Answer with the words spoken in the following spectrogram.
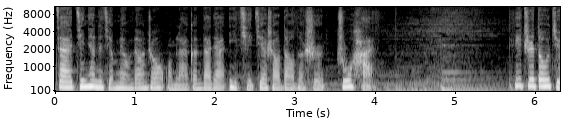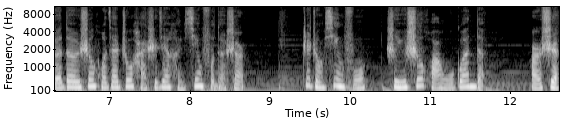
在今天的节目内容当中，我们来跟大家一起介绍到的是珠海。一直都觉得生活在珠海是件很幸福的事儿，这种幸福是与奢华无关的，而是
